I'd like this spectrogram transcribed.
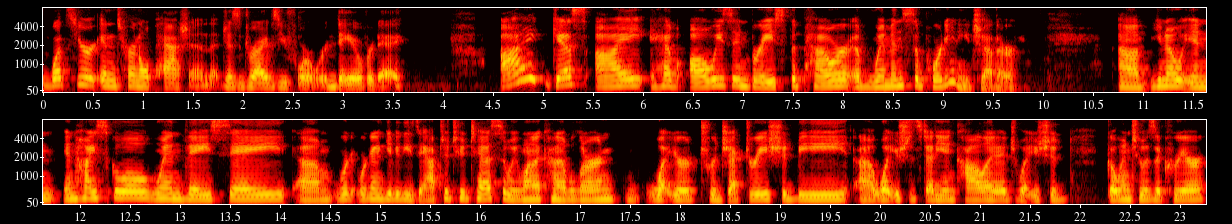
what's your internal passion that just drives you forward day over day? I guess I have always embraced the power of women supporting each other. Um, you know, in in high school, when they say um, we're we're going to give you these aptitude tests, and we want to kind of learn what your trajectory should be, uh, what you should study in college, what you should go into as a career.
